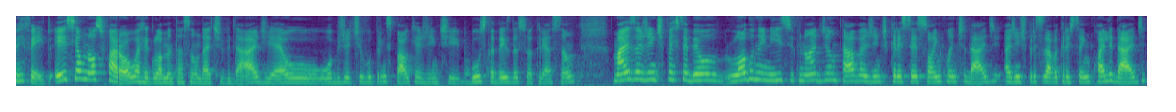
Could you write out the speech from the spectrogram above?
Perfeito. Esse é o nosso farol, a regulamentação da atividade, é o, o, objetivo principal que a gente busca desde a sua criação. Mas a gente percebeu logo no início que não adiantava a gente crescer só em quantidade, a gente precisava crescer em qualidade.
